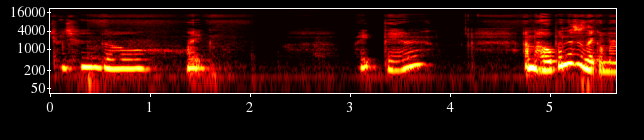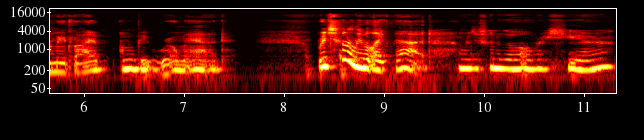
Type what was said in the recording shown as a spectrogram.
So I'm just gonna go like right there. I'm hoping this is like a mermaid vibe. I'm gonna be real mad. We're just gonna leave it like that. And we're just gonna go over here.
